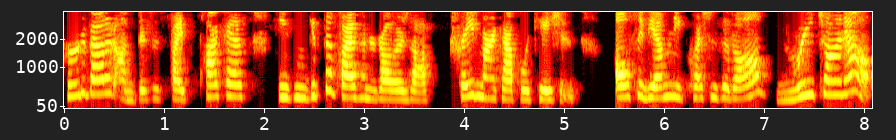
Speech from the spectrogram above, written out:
heard about it on Business Spice podcast so you can get the $500 off trademark applications. Also, if you have any questions at all, reach on out.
